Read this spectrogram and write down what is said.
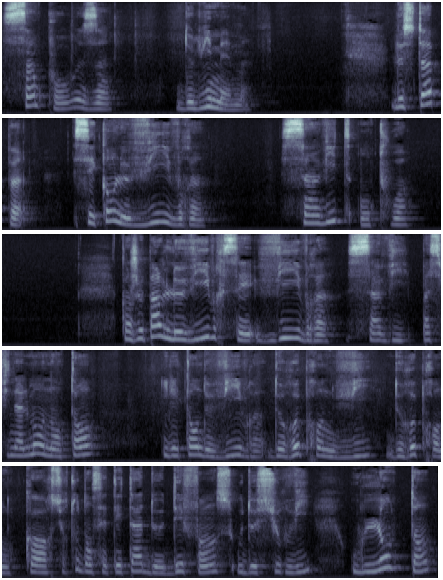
s'impose de lui-même. Le stop, c'est quand le vivre s'invite en toi. Quand je parle le vivre, c'est vivre sa vie. Parce que finalement, on entend il est temps de vivre, de reprendre vie, de reprendre corps, surtout dans cet état de défense ou de survie où longtemps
